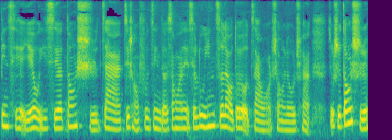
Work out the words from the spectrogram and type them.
并且也有一些当时在机场附近的相关的一些录音资料都有在网上流传。就是当时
